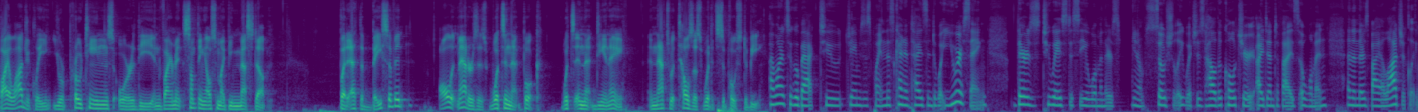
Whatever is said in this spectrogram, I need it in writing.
biologically, your proteins or the environment, something else might be messed up. But at the base of it, all it matters is what's in that book, what's in that DNA, and that's what tells us what it's supposed to be. I wanted to go back to James's point, and this kind of ties into what you were saying. There's two ways to see a woman. There's, you know, socially, which is how the culture identifies a woman, and then there's biologically.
